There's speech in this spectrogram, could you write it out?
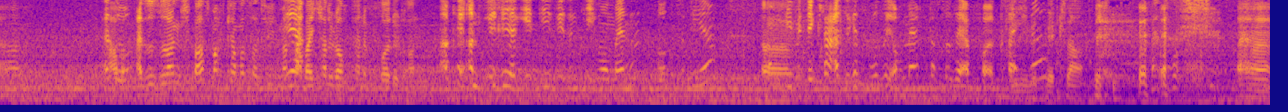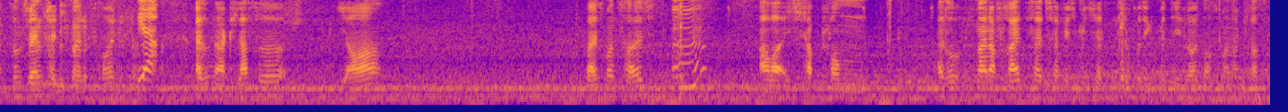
auch. Also, aber, also solange es Spaß macht, kann man es natürlich machen, Ja. aber ich hatte doch keine Freude dran. okay, und wie reagieren die, wie sind die im Moment so zu dir? Kommen Äh, die mit dir klar? Also jetzt, wo sie auch merken, dass du sehr erfolgreich die mit mir bist? klar. äh, sonst wären es halt nicht meine Freunde. Ne? Ja, Also in der Klasse, ja, weiß man es halt. mhm. Aber ich habe kaum. Also in meiner Freizeit treffe ich mich jetzt nicht unbedingt mit den Leuten aus meiner Klasse.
